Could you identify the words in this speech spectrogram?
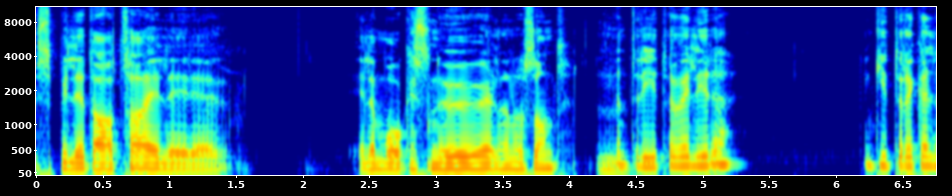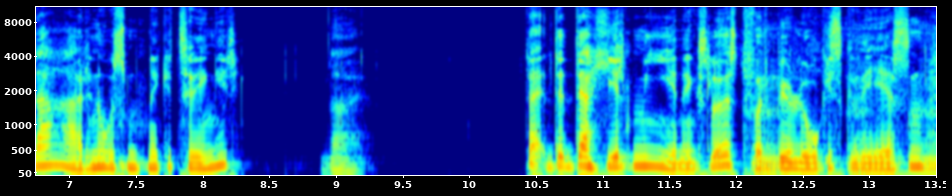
spille data eller, øh, eller måke snø eller noe sånt, Mm. den driter vel i det. Den gidder ikke å lære noe som den ikke trenger. Nei. Det, det, det er helt meningsløst for et Mm. biologisk vesen Mm,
